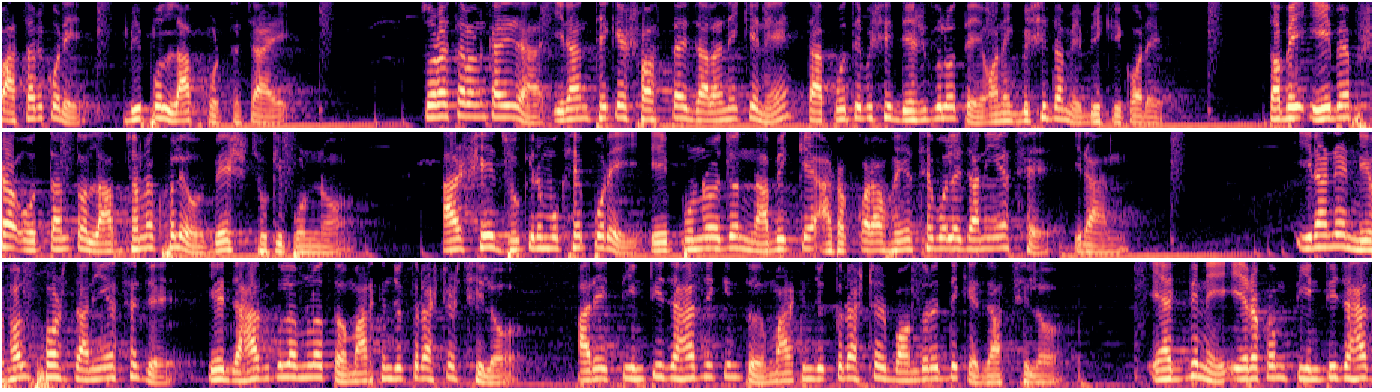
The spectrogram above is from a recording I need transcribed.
পাচার করে বিপুল লাভ করতে চায়। চোরাচালানকারীরা ইরান থেকে সস্তায় জ্বালানি কেনে তা প্রতিবেশী দেশগুলোতে অনেক বেশি দামে বিক্রি করে। তবে এই ব্যবসা অত্যন্ত লাভজনক হলেও বেশ ঝুঁকিপূর্ণ। আর সেই ঝুঁকির মুখে পড়েই এই পনেরো জন নাবিককে আটক করা হয়েছে বলে জানিয়েছে ইরান। ইরানের নেভাল ফোর্স জানিয়েছে যে এই জাহাজগুলো মূলত মার্কিন যুক্তরাষ্ট্রের ছিল। আর এই তিনটি জাহাজই কিন্তু মার্কিন যুক্তরাষ্ট্রের বন্দরের দিকে যাচ্ছিল। একদিনে এরকম তিনটি জাহাজ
